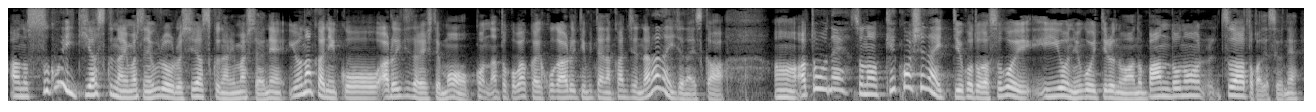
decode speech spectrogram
あの、すごい行きやすくなりましたね。うろうろしやすくなりましたよね。夜中にこう歩いてたりしても、こんなとこ若い子が歩いてみたいな感じにならないじゃないですか。うん、あとね、その結婚しないっていうことがすごいいいように動いてるのは、あのバンドのツアーとかですよね。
